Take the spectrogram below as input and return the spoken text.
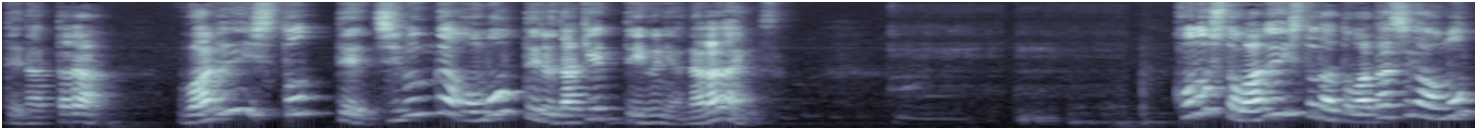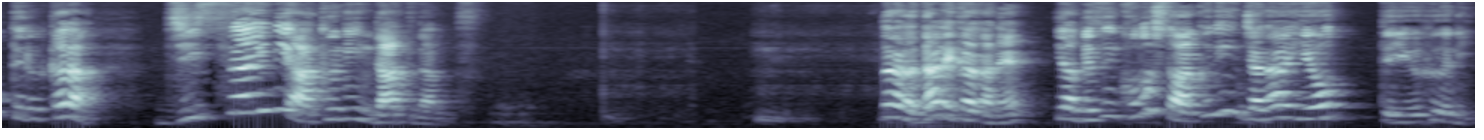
てなったら悪い人って自分が思ってるだけっていうふうにはならないんです。この人悪い人だと私が思ってるから実際に悪人だってなるんです。だから誰かがねいや別にこの人悪人じゃないよっていうふうに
